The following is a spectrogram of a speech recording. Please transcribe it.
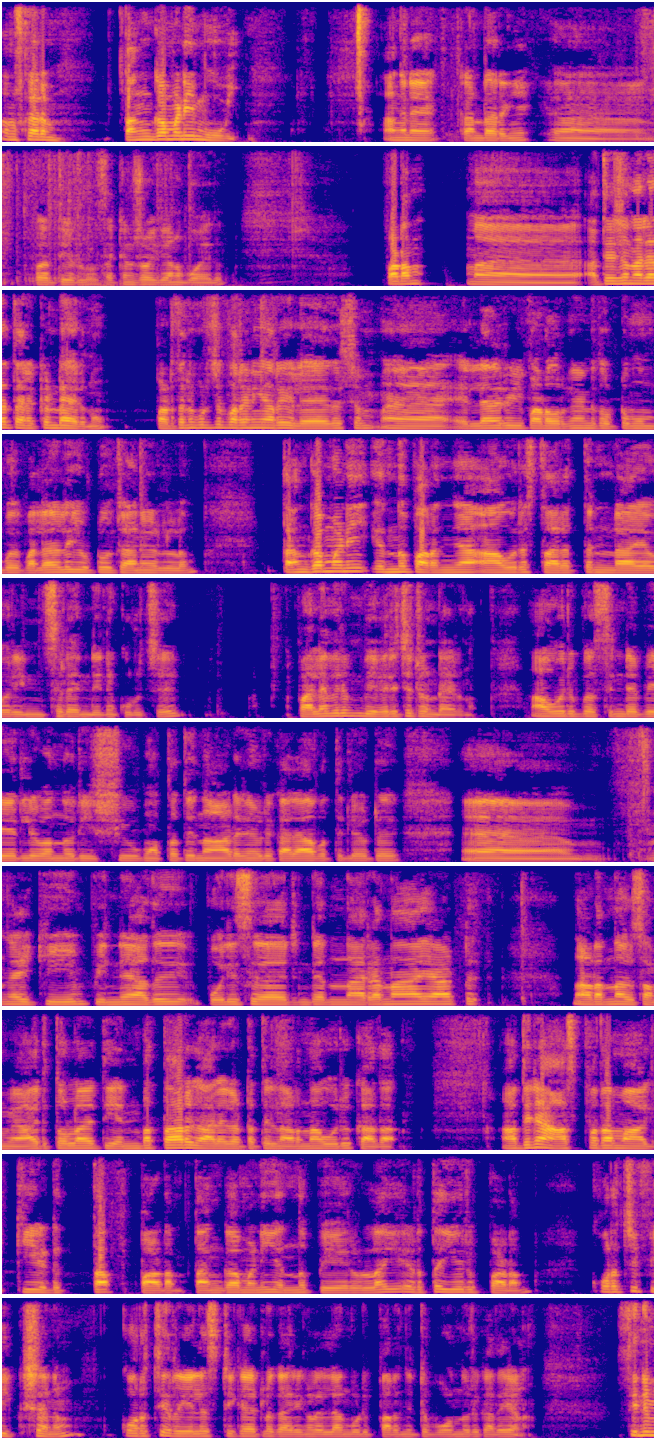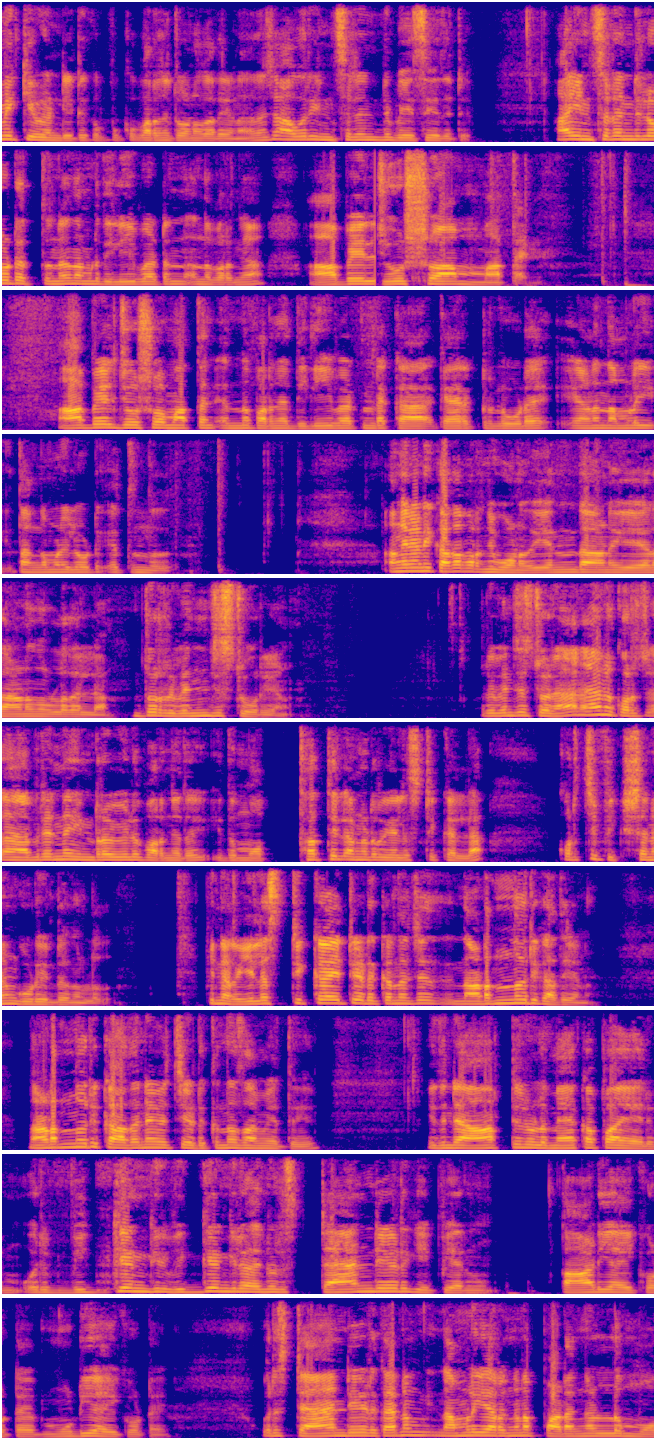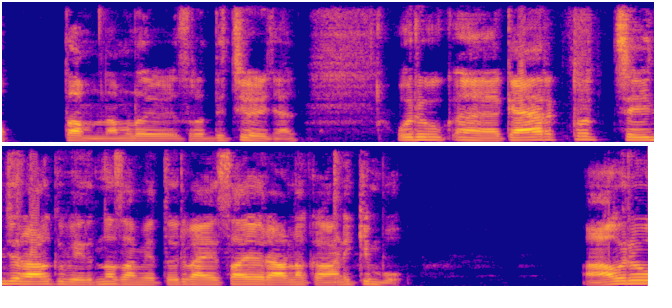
നമസ്കാരം. തങ്കമണി മൂവി. അങ്ങനെ കണ്ടിറങ്ങി ഇപ്പോൾ സെക്കൻഡ് ഷോയ്ക്കാണ് പോയത്. പടം അത്യാവശ്യം നല്ല തിരക്കുണ്ടായിരുന്നു. പടത്തിനെ കുറിച്ച് പറയണമെങ്കിൽ അറിയില്ല. ഏകദേശം എല്ലാവരും ഈ പടം ഇറങ്ങുന്നതിന് തൊട്ട് മുമ്പ് പല പല യൂട്യൂബ് ചാനലുകളിലും തങ്കമണി എന്ന് പറഞ്ഞ ആ ഒരു സ്ഥലത്തുണ്ടായ ഒരു ഇൻസിഡന്റിനെ കുറിച്ച് പലവരും വിവരിച്ചിട്ടുണ്ടായിരുന്നു. ആ ഒരു ബസ്സിന്റെ പേരിൽ വന്ന ഒരു ഇഷ്യൂ മൊത്തത്തിൽ നാടിനെ ഒരു കലാപത്തിലോട്ട് നയിക്കുകയും പിന്നെ അത് പോലീസുകാരിന്റെ നരനായാട്ട് നടന്ന ഒരു സമയം ആയിരത്തി തൊള്ളായിരത്തി എൺപത്തി ആറ് കാലഘട്ടത്തിൽ നടന്ന ഒരു കഥ. അതിനെ ആസ്പദമാക്കി എടുത്ത പടം തങ്കമണി എന്ന് പേരുള്ള എടുത്ത ഈ ഒരു പടം കുറച്ച് ഫിക്ഷനും കുറച്ച് റിയലിസ്റ്റിക് ആയിട്ടുള്ള കാര്യങ്ങളെല്ലാം കൂടി പറഞ്ഞിട്ട് പോകുന്ന ഒരു കഥയാണ്. സിനിമയ്ക്ക് വേണ്ടിയിട്ട് പറഞ്ഞിട്ട് പോകുന്ന കഥയാണ്. എന്ന് വെച്ചാൽ ആ ഒരു ഇൻസിഡന്റിനെ ബേസ് ചെയ്തിട്ട്. ആ ഇൻസിഡന്റിലോട്ട് എത്തുന്നത് നമ്മുടെ ദിലീപേട്ടൻ എന്ന് പറഞ്ഞ Abel Joshua Mathan. Abel Joshua Mathan എന്ന് പറഞ്ഞ ദിലീപേട്ടന്റെ ക്യാരക്ടറിലൂടെയാണ് നമ്മൾ ഈ തങ്കമണിയിലോട്ട് എത്തുന്നത്. അങ്ങനെയാണ് ഈ കഥ പറഞ്ഞു പോണത്. എന്താണ് ഏതാണെന്നുള്ളതെല്ലാം. ഇതൊരു റിവെഞ്ച് സ്റ്റോറിയാണ് റിവെഞ്ച് സ്റ്റോറി ഞാൻ കുറച്ച് അവരെന്നെ ഇന്റർവ്യൂവിൽ പറഞ്ഞത് ഇത് മൊത്തത്തിൽ അങ്ങോട്ട് റിയലിസ്റ്റിക് അല്ല കുറച്ച് ഫിക്ഷനും കൂടി ഉണ്ട് എന്നുള്ളത്. പിന്നെ റിയലിസ്റ്റിക് ആയിട്ട് എടുക്കുന്ന വെച്ചാൽ നടന്നൊരു കഥയാണ്. നടന്നൊരു കഥനെ വെച്ച് എടുക്കുന്ന സമയത്ത് ഇതിന്റെ ആർട്ടിലുള്ള മേക്കപ്പ് ആയാലും ഒരു വിഗ് എങ്കിലും വിഗ് എങ്കിലും അതിനൊരു സ്റ്റാൻഡേർഡ് കീപ്പ് ചെയ്യായിരുന്നു. താടി ആയിക്കോട്ടെ മുടി ആയിക്കോട്ടെ ഒരു സ്റ്റാൻഡേർഡ് കാരണം നമ്മൾ ഈ ഇറങ്ങുന്ന പടങ്ങളിൽ മൊത്തം നമ്മൾ ശ്രദ്ധിച്ചു കഴിഞ്ഞാൽ ഒരു ക്യാരക്ടർ ചേഞ്ച് ഒരാൾക്ക് വരുന്ന സമയത്ത് ഒരു വയസ്സായ ഒരാളിനെ കാണിക്കുമ്പോൾ ആ ഒരു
